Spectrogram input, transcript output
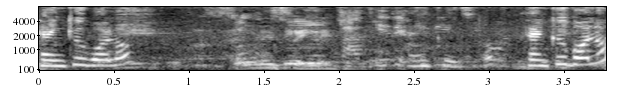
থ্যাংক ইউ বলো। থ্যাংক ইউ থ্যাংক ইউ বলো।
